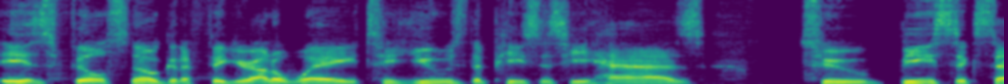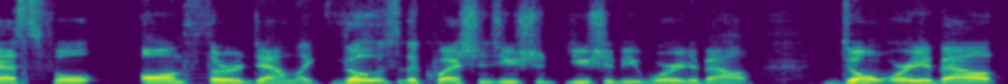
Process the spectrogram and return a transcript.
is Phil Snow going to figure out a way to use the pieces he has to be successful on third down? Like those are the questions you should you should be worried about. Don't worry about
